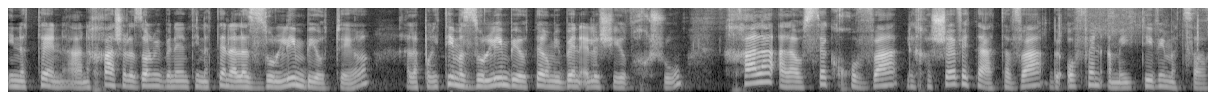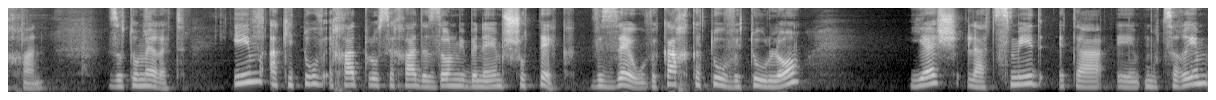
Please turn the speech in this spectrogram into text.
יינתן, ההנחה של הזול מביניהם תינתן על הזולים ביותר, על הפריטים הזולים ביותר מבין אלה שירכשו, חלה על העוסק חובה לחשב את ההטבה באופן המיטיב עם הצרכן. זאת אומרת, אם הכיתוב 1 פלוס 1 הזול מביניהם שותק, וזהו, וכך כתוב ותו לא, יש להצמיד את המוצרים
